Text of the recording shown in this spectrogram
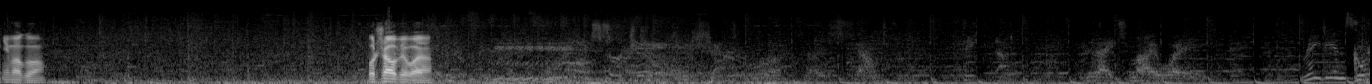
Не могу. Поджа убиваю. Radiance. Grave.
